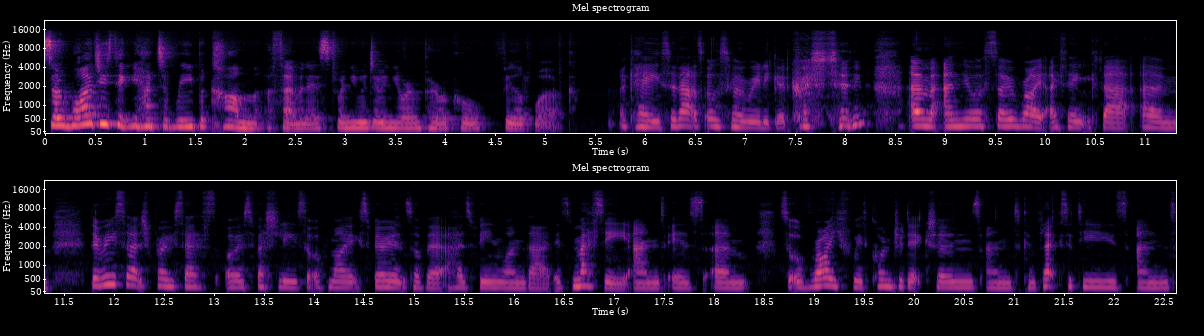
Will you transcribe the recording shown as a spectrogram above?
So why do you think you had to re become a feminist when you were doing your empirical field work? Okay, so that's also a really good question. Um, and you're so right. I think that um, the research process, or especially sort of my experience of it, has been one that is messy and is um, sort of rife with contradictions and complexities and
